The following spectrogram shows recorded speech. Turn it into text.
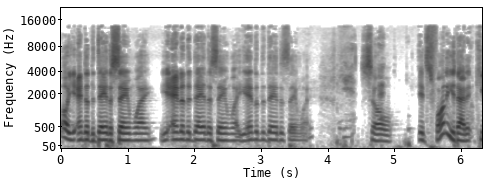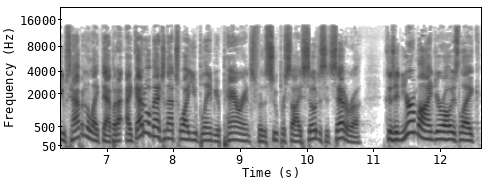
Oh, you ended the day the same way? You ended the day the same way? You ended the day the same way? So it's funny that it keeps happening like that. But I, I got to imagine that's why you blame your parents for the supersized sodas, etc. Because in your mind, you're always like,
